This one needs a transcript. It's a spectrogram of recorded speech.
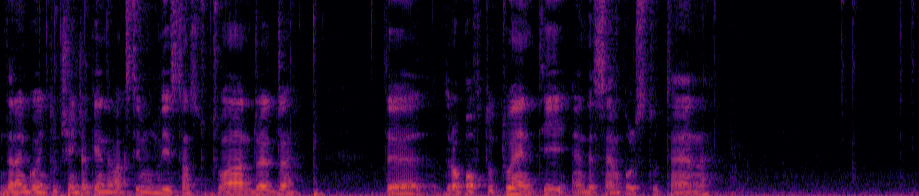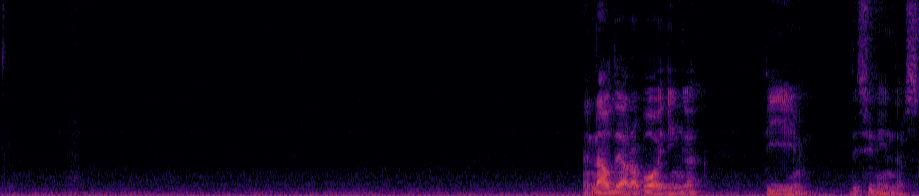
Then I'm going to change again the maximum distance to 200 the drop off to 20 and the samples to 10 and now they are avoiding the, the cylinders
